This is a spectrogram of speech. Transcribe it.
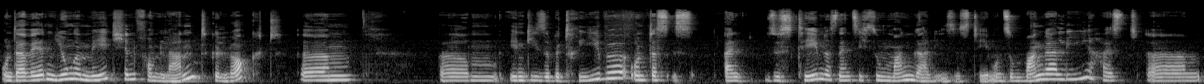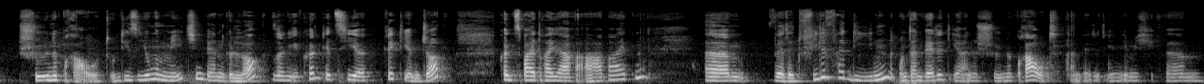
Und da werden junge Mädchen vom Land gelockt ähm, ähm, in diese Betriebe. Und das ist ein System, das nennt sich Sumangali-System. Und Sumangali heißt ähm, schöne Braut. Und diese jungen Mädchen werden gelockt und sagen, ihr könnt jetzt hier, kriegt ihr einen Job, könnt zwei, drei Jahre arbeiten. Ähm, werdet viel verdienen und dann werdet ihr eine schöne Braut. Dann werdet ihr nämlich ähm,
